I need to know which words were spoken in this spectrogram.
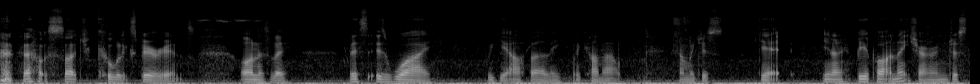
that was such a cool experience. Honestly, this is why we get up early, we come out, and we just get you know, be a part of nature and just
